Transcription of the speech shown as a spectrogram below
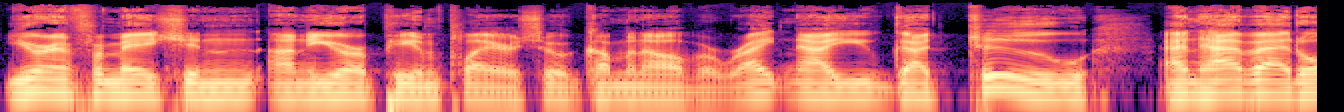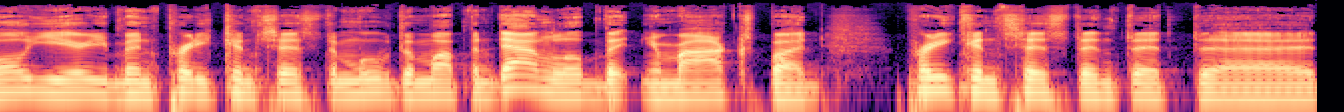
your information on the European players who are coming over. Right now, you've got two and have had all year. You've been pretty consistent, moved them up and down a little bit in your mocks, but pretty consistent that uh,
